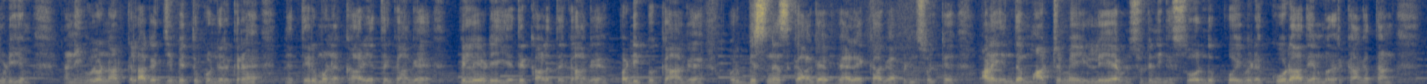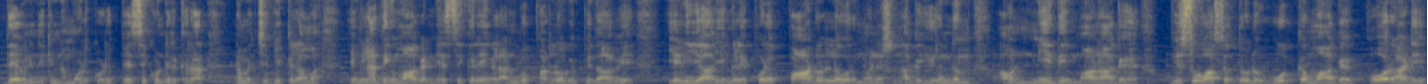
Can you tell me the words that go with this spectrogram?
முடியும். நான் இவ்வளோ நாட்களாக ஜெபித்து கொண்டிருக்கிறேன் இந்த திருமண காரியத்துக்காக பிள்ளையுடைய எதிர்காலத்துக்காக படிப்புக்காக ஒரு பிஸ்னஸ்க்காக வேலைக்காக அப்படின்னு சொல்லிட்டு ஆனால் எந்த மாற்றமே இல்லையே அப்படின்னு சொல்லிட்டு நீங்கள் சோர்ந்து போய்விடக்கூடாது என்பதற்காகத்தான் தேவன் இன்றைக்கு நம்மோடு கூட பேசி கொண்டிருக்கிறார். நம்ம ஜெபிக்கலாமா? எங்களை அதிகமாக நேசிக்கிற எங்கள் அன்பு பரலோக பிதாவே எளியா எங்களைப் போல பாடுள்ள ஒரு மனுஷனாக இருந்தும் அவன் நீதிமானாக விசுவாசத்தோடு ஊக்கமாக போராடி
